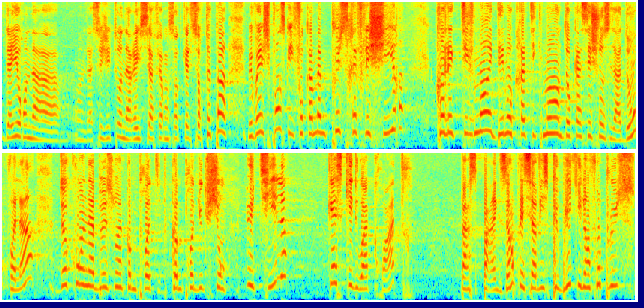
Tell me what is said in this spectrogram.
d'ailleurs on a, la CGT, on a réussi à faire en sorte qu'elle ne sorte pas. Mais voyez, je pense qu'il faut quand même plus réfléchir collectivement et démocratiquement donc, à ces choses-là. Donc voilà, de quoi on a besoin comme, comme production utile, qu'est-ce qui doit croître par exemple, les services publics, il en faut plus.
